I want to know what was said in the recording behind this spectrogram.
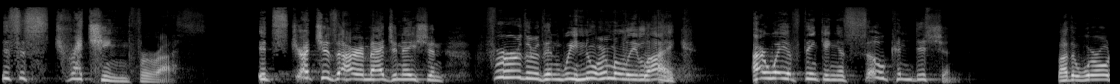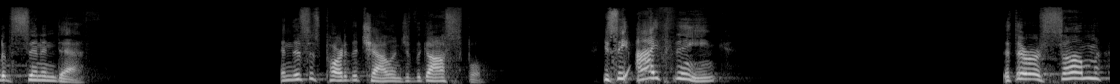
this is stretching for us. It stretches our imagination further than we normally like. Our way of thinking is so conditioned by the world of sin and death. And this is part of the challenge of the gospel. You see, I think that there are some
